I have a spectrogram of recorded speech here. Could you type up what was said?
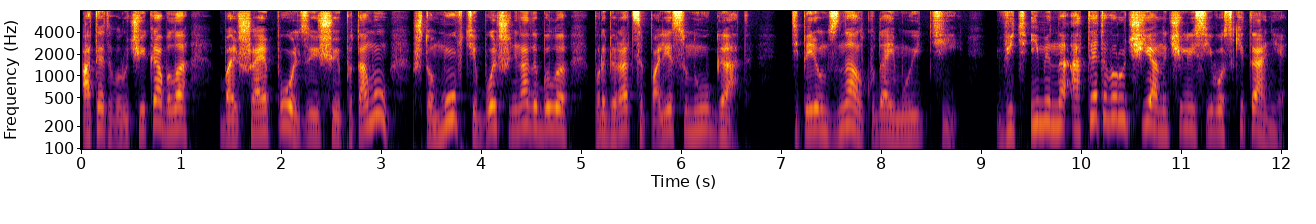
От этого ручейка была большая польза еще и потому, что муфте больше не надо было пробираться по лесу наугад. Теперь он знал, куда ему идти. Ведь именно от этого ручья начались его скитания,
